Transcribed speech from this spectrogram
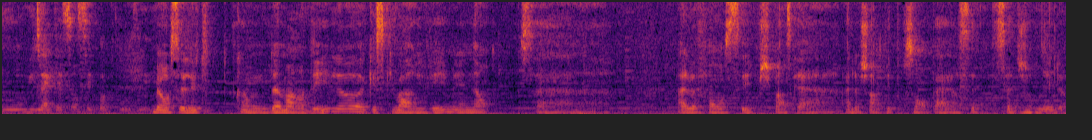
vous, la question s'est pas posée. Ben, on se l'est tout comme demandé là, qu'est-ce qui va arriver, mais non, ça. Elle a foncé, puis je pense qu'elle a chanté pour son père cette, cette journée-là.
